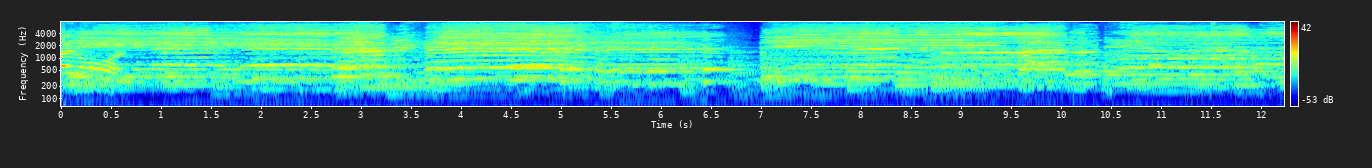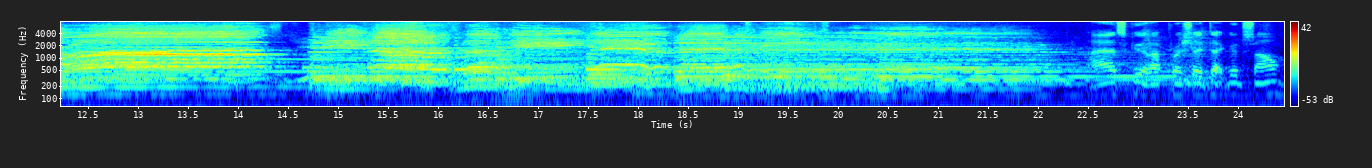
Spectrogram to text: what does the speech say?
Obey the Lord. That's good. I appreciate that good song.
